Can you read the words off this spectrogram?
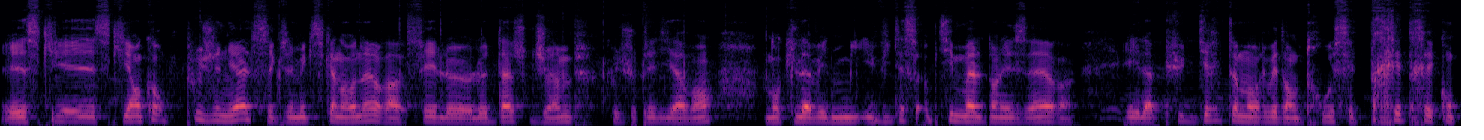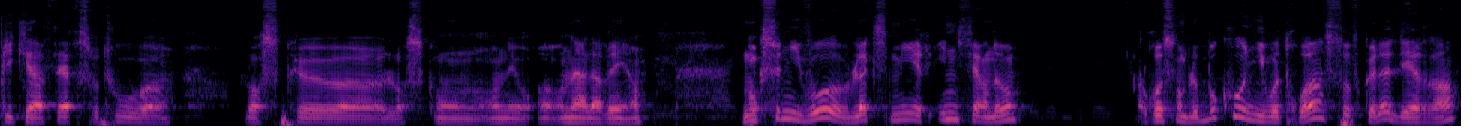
Et ce qui, est, encore plus génial, c'est que le Mexican Runner a fait le, dash jump que je vous l'ai dit avant. Donc il avait une vitesse optimale dans les airs et il a pu directement arriver dans le trou. C'est très très compliqué à faire, surtout euh, lorsque lorsqu'on est, on est à l'arrêt. Hein. Donc ce niveau, Vlaxmir Inferno, ressemble beaucoup au niveau 3, sauf que là, les rats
